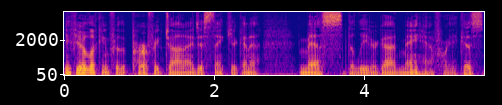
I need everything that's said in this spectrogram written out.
If you're looking for the perfect John, I just think you're going to miss the leader God may have for you because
